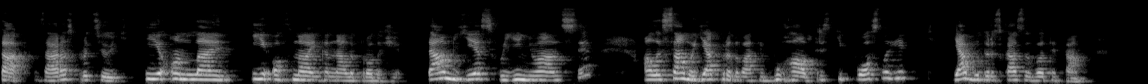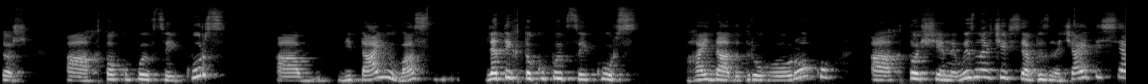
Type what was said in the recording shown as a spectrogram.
Так, зараз працюють і онлайн, і офлайн канали продажі. Там є свої нюанси, але саме як продавати бухгалтерські послуги, я буду розказувати там. Тож, хто купив цей курс, вітаю вас. Для тих, хто купив цей курс гайда до другого року. А хто ще не визначився, визначайтеся.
